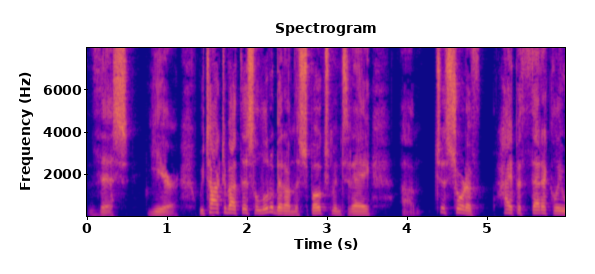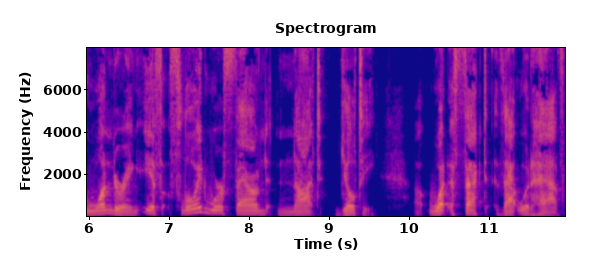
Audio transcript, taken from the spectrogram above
this year. We talked about this a little bit on the spokesman today, um, just sort of hypothetically wondering if Floyd were found not guilty, uh, what effect that would have.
